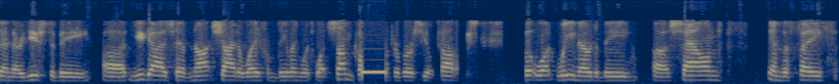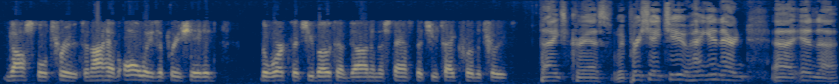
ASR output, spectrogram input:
than there used to be. Uh, you guys have not shied away from dealing with what some call controversial topics, but what we know to be uh, sound in the faith gospel truth. And I have always appreciated the work that you both have done and the stance that you take for the truth. Thanks, Chris. We appreciate you. Hang in there. Uh, and uh,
